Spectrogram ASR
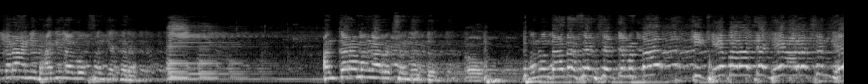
एक करा आणि भागीला लोकसंख्या करा. आणि करा मग आरक्षण रद्द. हो. म्हणून दादासाहेब शेट्टे म्हणतात की घे बाळाच्या घे आरक्षण घे.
